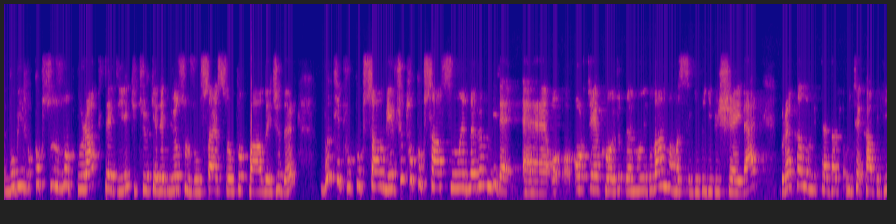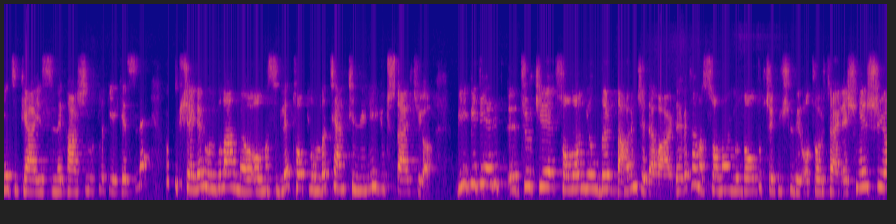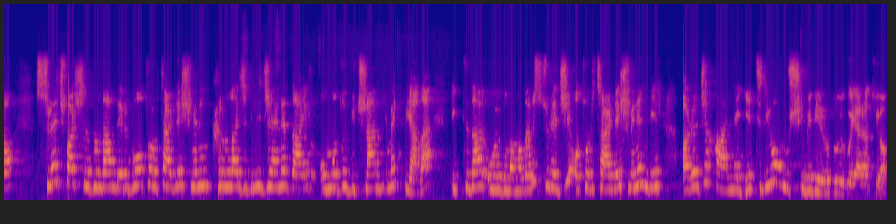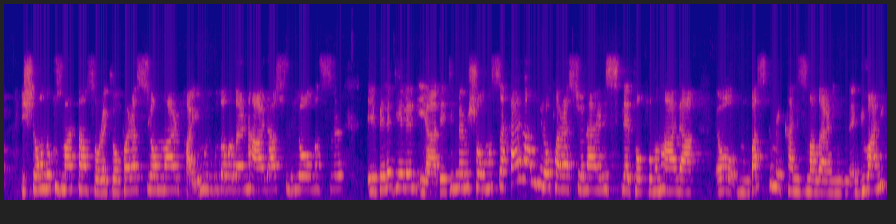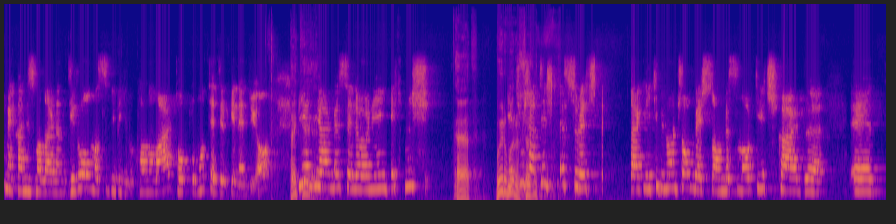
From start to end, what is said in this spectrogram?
bu bir hukuksuzluk bırak dediği ki Türkiye'de biliyorsunuz uluslararası hukuk bağlayıcıdır. Bu tip hukuksal, mevcut hukuksal sınırların bile e, ortaya koyduklarının uygulanmaması gibi gibi şeyler bırakalım mütekabiliyet hikayesine, karşılıklık ilkesine bu tip şeylerin uygulanmıyor olması bile toplumda temkinliliği yükseltiyor. Bir, bir diğeri e, Türkiye son 10 yıldır daha önce de vardı evet ama son 10 yılda oldukça güçlü bir otoriterleşme yaşıyor. Süreç başladığından beri bu otoriterleşmenin kırılabileceğine dair umudu güçlendirmek bir yana iktidar uygulamaları süreci otoriterleşmenin bir aracı haline getiriyormuş gibi bir duygu yaratıyor. İşte 19 Mart'tan sonraki operasyonlar, kayyum uygulamalarının hala sürüyor olması, e, belediyelerin iade edilmemiş olması, her an bir operasyonel riskle toplumun hala o baskı mekanizmalarının, güvenlik mekanizmalarının diri olması gibi gibi konular toplumu tedirgin ediyor. Peki Bir diğer mesele örneğin geçmiş evet. Buyur buyur. Geçmiş ateşkes süreçte özellikle 2013-15 sonrasında ortaya çıkardığı e, e,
